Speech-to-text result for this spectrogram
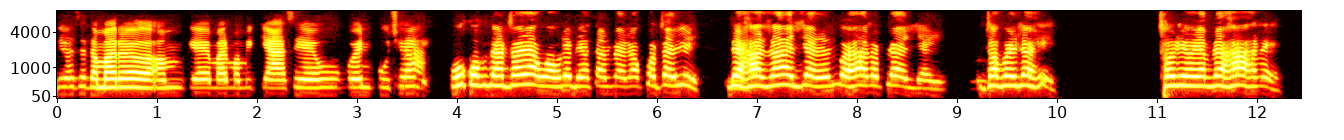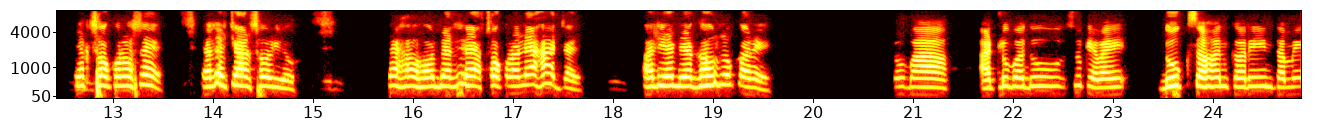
દિવસે તમારે આમ કે મારી મમ્મી ક્યાં છે એવું કોઈને પૂછે હું કોક દાર જઈ આવું હવે બે ત્રણ મહિના પતાવી બે હાર ના જાય બે હાર પ્યાઈ જાય. જમાઈ નહીં. છોડીઓ એમને હા હરે. એક છોકરો છે એને ચાર છોડીઓ. છોકરો ને હા જાય અને એ બે ઘઉં નું કરે? તો બા આટલું બધું શું કહેવાય? દુઃખ સહન કરીને તમે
